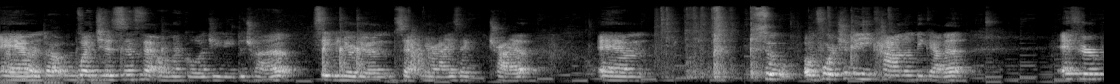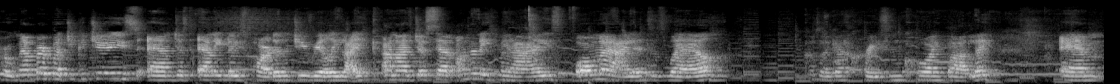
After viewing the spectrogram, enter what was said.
um, which is the amazing. oh my god you need to try it see when you're doing setting your eyes like try it um so unfortunately you can only get it if you're a pro member, but you could use um, just any loose powder that you really like. And I've just set underneath my eyes, on my eyelids as well, because I get creasing quite badly. Um,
